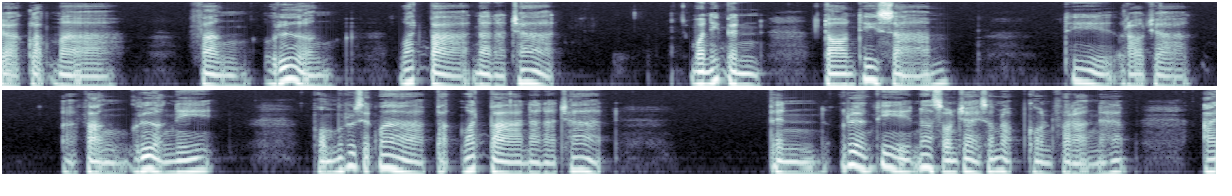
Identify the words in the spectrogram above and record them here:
จะกลับมา ฟังเรื่องวัดป่านานาชาติ วันนี้เป็นตอนที่สามที่เราจะฟังเรื่องนี้ ผมรู้สึกว่าปะวัดป่านานาชาติ เป็นเรื่องที่น่าสนใจสำหรับคนฝรั่งนะครับ I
